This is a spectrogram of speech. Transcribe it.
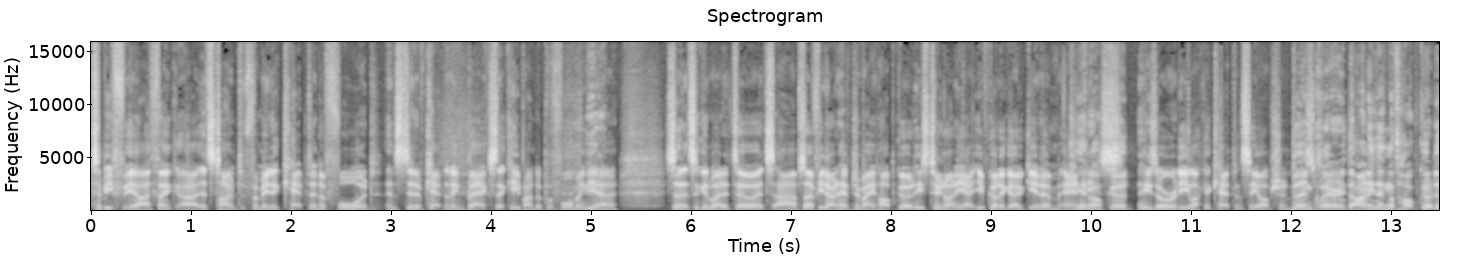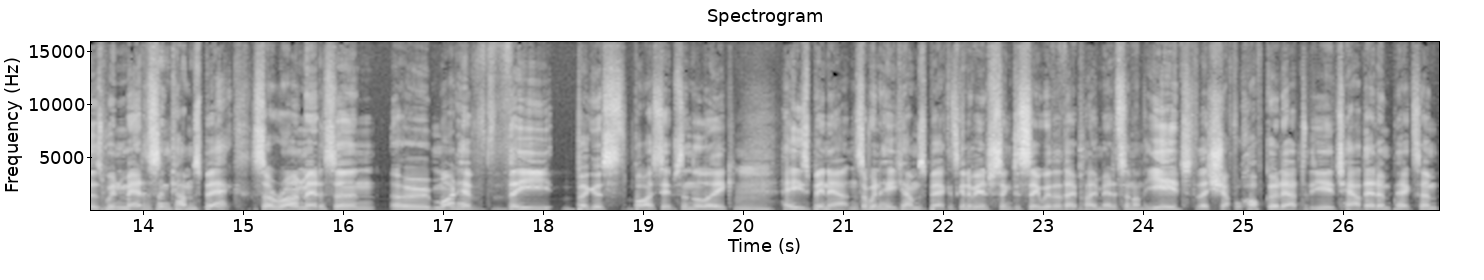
to be fair, I think uh, it's time to, for me to captain a forward instead of captaining backs that keep underperforming. You Yeah. know, so that's a good way to do it. Um, so if you don't have J'maine Hopgood, he's two ninety eight. You've got to go get him, and Get he's, Hopgood. He's already like a captaincy option. Ben Cleary. well. The only thing with Hopgood is when Matterson comes back. So Ryan Matterson, who might have the biggest biceps in the league, Hmm. he's been out, and so when he comes back, it's going to be interesting to see whether they play Matterson on the edge. Do they shuffle Hopgood out to the edge? How that impacts him?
